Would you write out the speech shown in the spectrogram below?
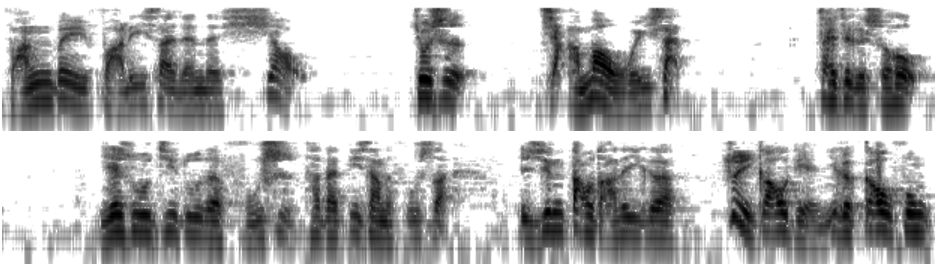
防备法利赛人的笑，就是假冒为善。”在这个时候，耶稣基督的服饰，他在地上的服饰已经到达了一个最高点，一个高峰。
